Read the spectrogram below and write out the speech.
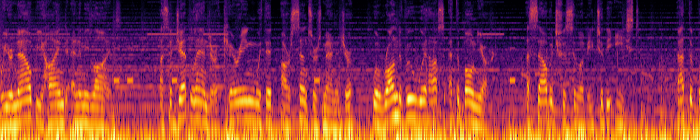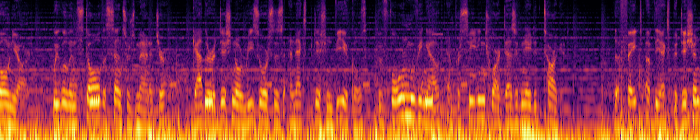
We are now behind enemy lines. A S'jet lander carrying with it our sensors manager will rendezvous with us at the Boneyard, a salvage facility to the east. At the Boneyard, We will install the sensors manager, gather additional resources and expedition vehicles before moving out and proceeding to our designated target. The fate of the expedition,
